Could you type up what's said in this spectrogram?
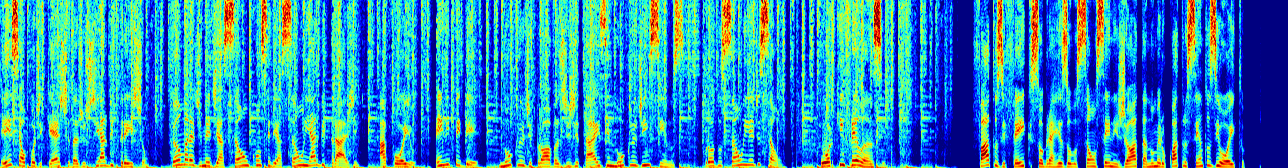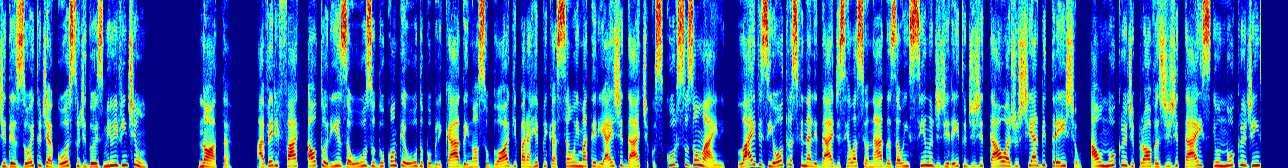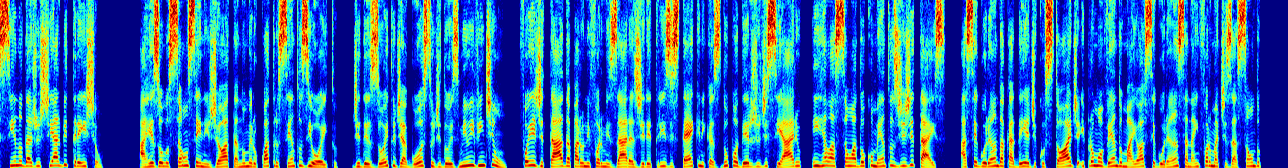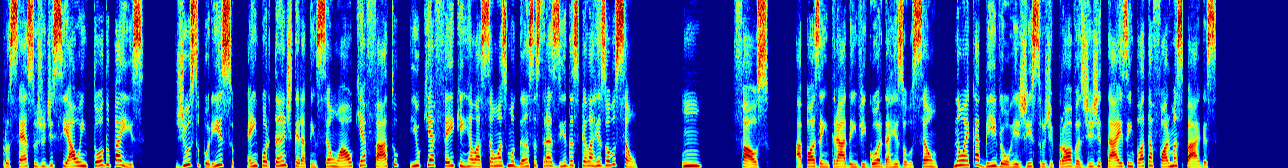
Esse é o podcast da Justi Arbitration, Câmara de Mediação, Conciliação e Arbitragem. Apoio: NPD, Núcleo de Provas Digitais e Núcleo de Ensinos. Produção e edição: Working Freelance. Fatos e fakes sobre a Resolução CNJ número 408, de 18 de agosto de 2021. Nota: a Verifact autoriza o uso do conteúdo publicado em nosso blog para replicação em materiais didáticos, cursos online, lives e outras finalidades relacionadas ao ensino de direito digital à Justi Arbitration, ao núcleo de provas digitais e o núcleo de ensino da Justi Arbitration. A resolução CNJ número 408, de 18 de agosto de 2021, foi editada para uniformizar as diretrizes técnicas do Poder Judiciário em relação a documentos digitais assegurando a cadeia de custódia e promovendo maior segurança na informatização do processo judicial em todo o país. Justo por isso, é importante ter atenção ao que é fato e o que é fake em relação às mudanças trazidas pela resolução. 1. Falso. Após a entrada em vigor da resolução, não é cabível o registro de provas digitais em plataformas pagas.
